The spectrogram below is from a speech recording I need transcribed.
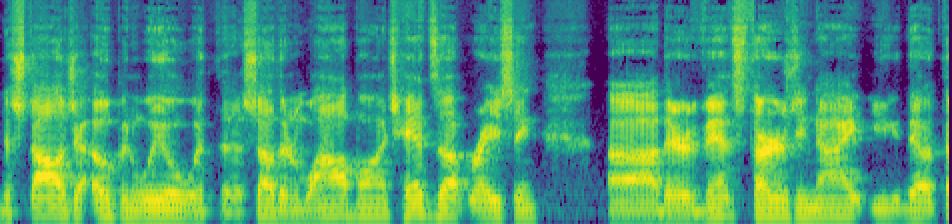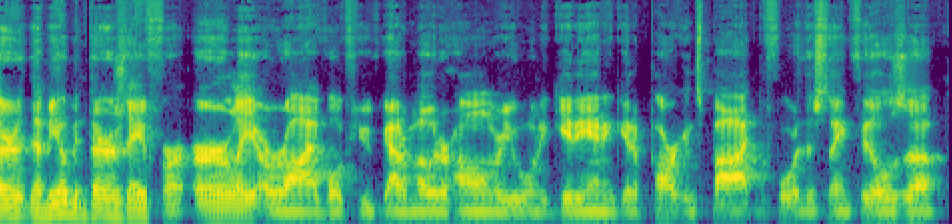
nostalgia open wheel with the Southern Wild Bunch, heads up racing. Uh, their events Thursday night. You, they'll, thir- they'll be open Thursday for early arrival if you've got a motor home or you want to get in and get a parking spot before this thing fills up.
